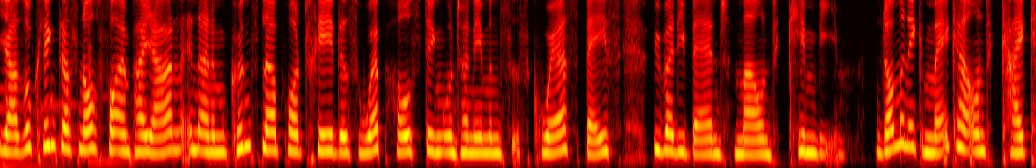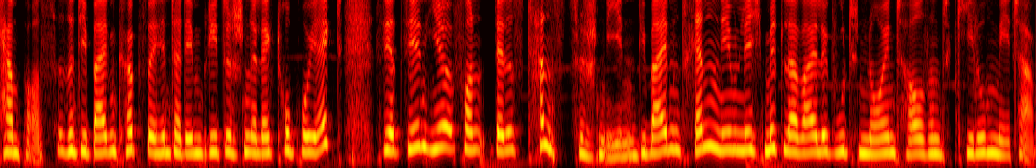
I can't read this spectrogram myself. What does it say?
Ja, so klingt das noch vor ein paar Jahren in einem Künstlerporträt des Webhosting-Unternehmens Squarespace über die Band Mount Kimby. Dominic Maker und Kai Campos sind die beiden Köpfe hinter dem britischen Elektroprojekt. Sie erzählen hier von der Distanz zwischen ihnen. Die beiden trennen nämlich mittlerweile gut 9000 Kilometer.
